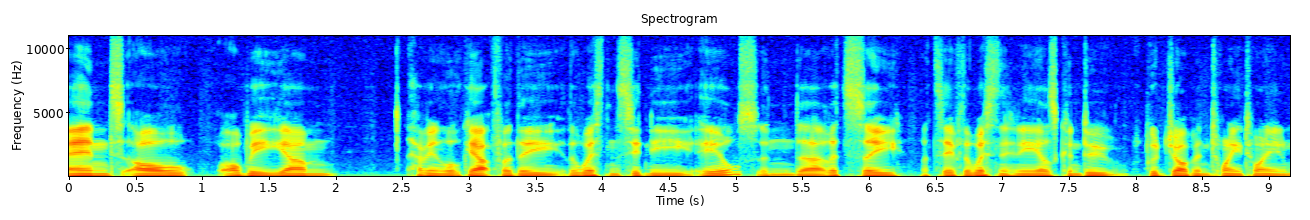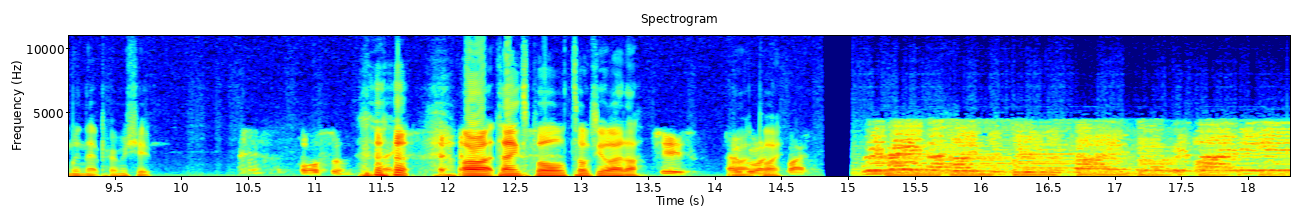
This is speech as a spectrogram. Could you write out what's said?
and I'll I'll be um, having a look out for the, the Western Sydney Eels, and uh, let's see let's see if the Western Sydney Eels can do a good job in 2020 and win that premiership. Awesome. Thanks. All right. Thanks, Paul. Talk to you later. Cheers. Have a All good one. bye. Bye.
